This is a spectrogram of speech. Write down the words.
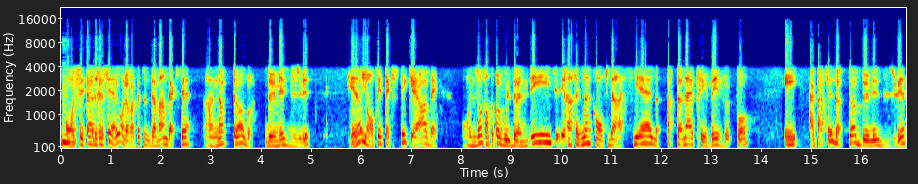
Hmm. On s'est adressé à eux, on leur a fait une demande d'accès en octobre 2018. Et là, ils ont prétexté que, ah, ben, nous autres, on ne peut pas vous le donner, c'est des renseignements confidentiels, notre partenaire privé ne veut pas. Et à partir d'octobre 2018,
